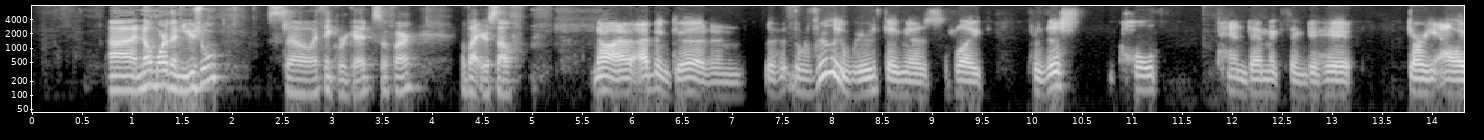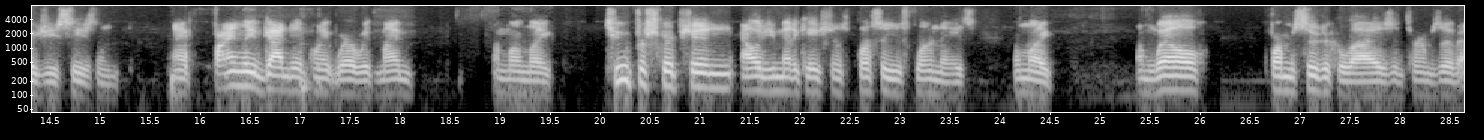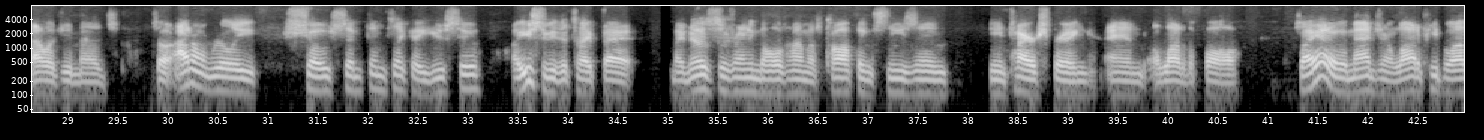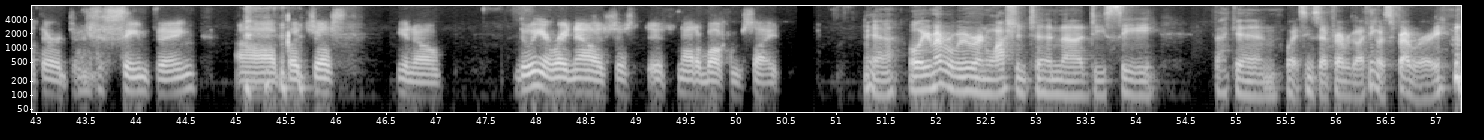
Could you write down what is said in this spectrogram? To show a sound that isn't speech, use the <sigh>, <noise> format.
Uh, no more than usual, so I think we're good so far. How about yourself? No, I, I've been good, and the the really weird thing is like for this whole pandemic thing to hit during allergy season, And I finally have gotten to the point where with my I'm on like two prescription allergy medications plus I use Flonase. I'm like I'm well pharmaceuticalized in terms of allergy meds. So I don't really show symptoms like I used to. I used to be the type that my nose was running the whole time. I was coughing, sneezing the entire spring and a lot of the fall. So I got to imagine a lot of people out there are doing <laughs> the same thing, uh, <laughs> but just you know, doing it right now is just it's not a welcome sight. Yeah. Well, you remember we were in Washington, uh, D.C. back in what it seems like forever ago. I think it was February, <laughs> or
